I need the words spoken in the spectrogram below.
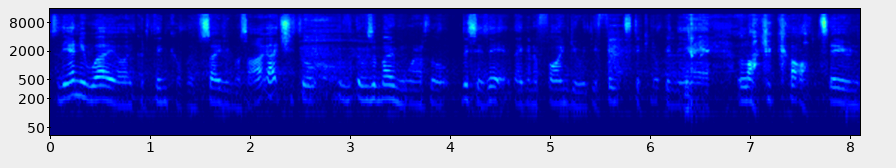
So the only way I could think of of saving myself, I actually thought there was a moment where I thought, "This is it. They're going to find you with your feet sticking up in the air like a cartoon,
